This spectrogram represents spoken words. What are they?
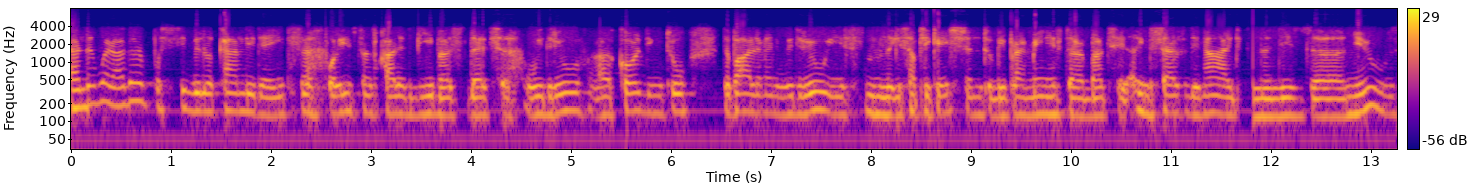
And there were other possible candidates, uh, for instance, Khaled Bibas, that uh, withdrew, according to the parliament, withdrew his, his application to be prime minister but himself denied this uh, news.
